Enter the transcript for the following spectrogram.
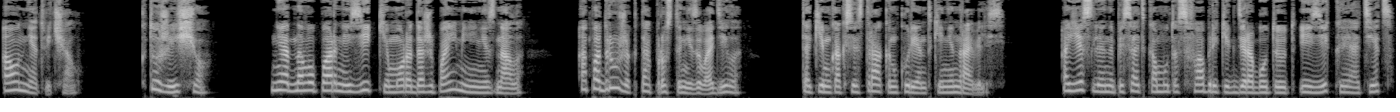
а он не отвечал. Кто же еще? Ни одного парня Зикки Мора даже по имени не знала, а подружек та просто не заводила. Таким, как сестра, конкурентки не нравились. А если написать кому-то с фабрики, где работают и Зикка, и отец?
